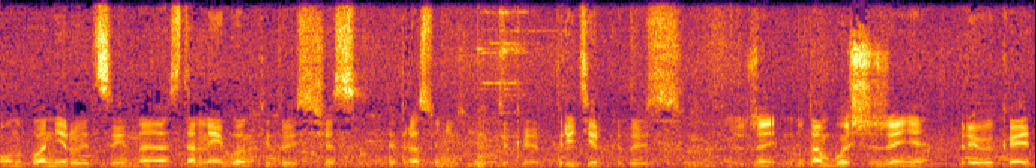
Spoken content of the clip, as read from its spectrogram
Он планируется и на остальные гонки. То есть сейчас как раз у них идет такая притирка. То есть Жень- ну, там больше Женя привыкает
